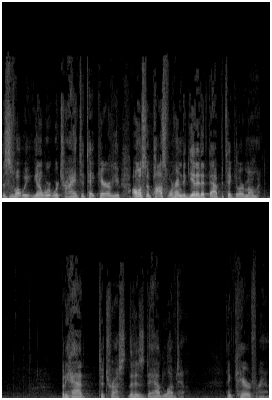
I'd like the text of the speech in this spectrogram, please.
this is what we, you know, we're, we're trying to take care of you. Almost impossible for him to get it at that particular moment. But he had to trust that his dad loved him and cared for him.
